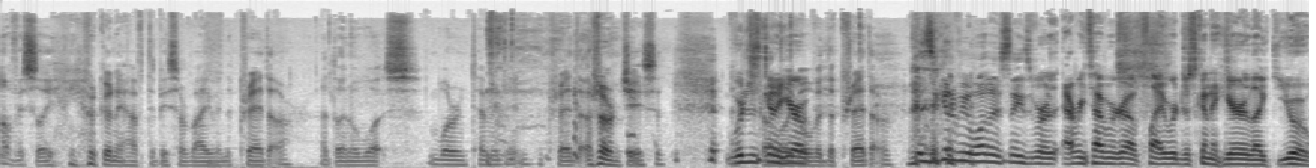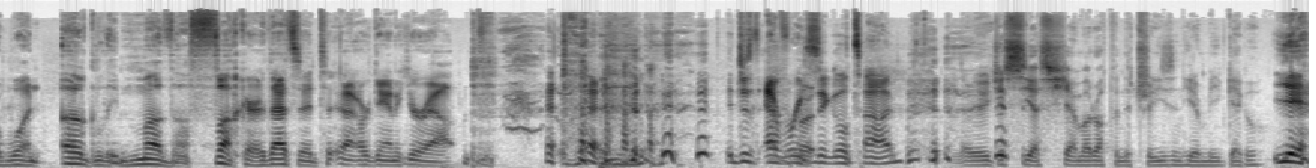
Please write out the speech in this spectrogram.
obviously, you're going to have to be surviving the Predator. I don't know what's more intimidating, the Predator or Jason. We're just gonna hear go with the Predator. This is gonna be one of those things where every time we're gonna play, we're just gonna hear like "You're one ugly motherfucker." That's it. Uh, organic, you're out. just every Or- single time. You just see a shimmer up in the trees and hear me giggle. Yeah.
